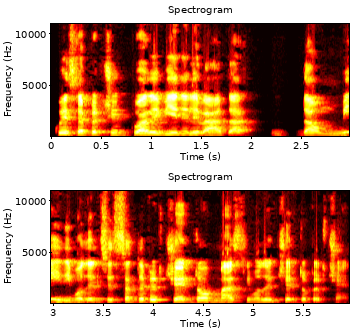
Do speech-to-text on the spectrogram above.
questa percentuale viene elevata da un minimo del 60% a un massimo del 100%.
